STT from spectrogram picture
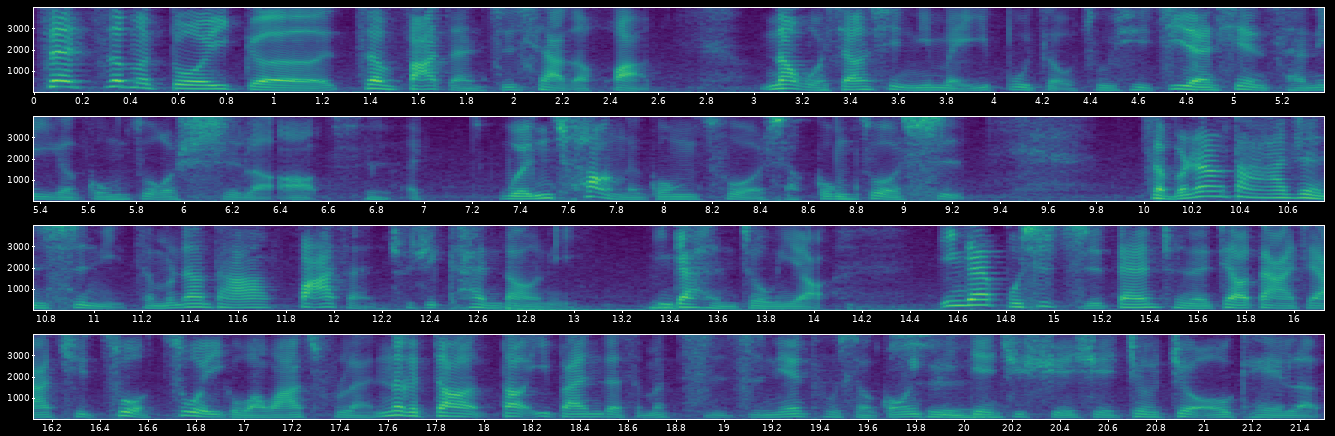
在这么多一个正发展之下的话，那我相信你每一步走出去，既然现在成立一个工作室了哦，是文创的工作小工作室。怎么让大家认识你？怎么让大家发展出去看到你？应该很重要。应该不是只单纯的叫大家去做做一个娃娃出来，那个到到一般的什么纸纸粘土手工艺品店去学学就就 OK 了。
